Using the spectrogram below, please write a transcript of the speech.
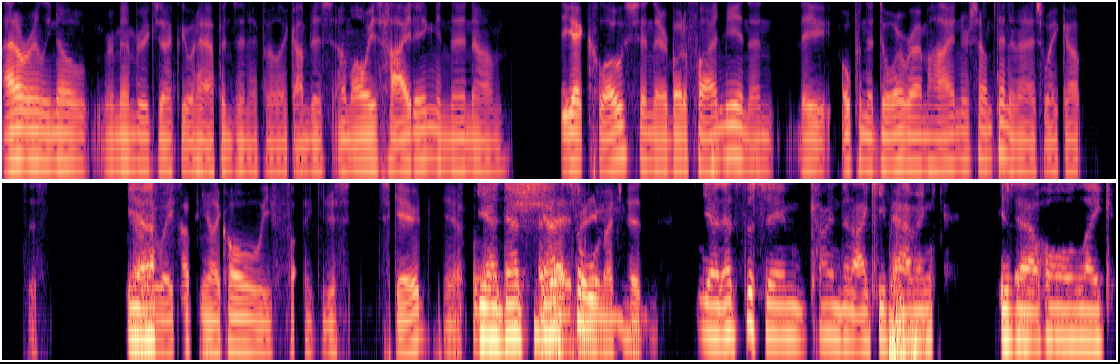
I don't really know remember exactly what happens in it, but like I'm just I'm always hiding and then um they get close and they're about to find me and then they open the door where I'm hiding or something and I just wake up. It's just Yeah, you wake up and you're like holy fuck like you're just scared. Yeah. yeah. That That- that's that's the pretty much it. Yeah, that's the same kind that I keep having. Is that whole like,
